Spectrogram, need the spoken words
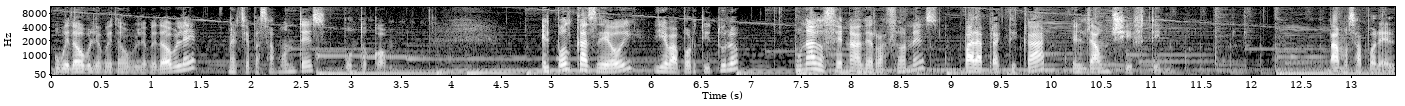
www.merchepasamontes.com. El podcast de hoy lleva por título Una docena de razones para practicar el downshifting. Vamos a por él.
